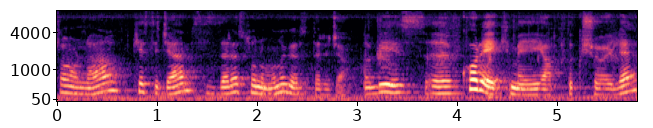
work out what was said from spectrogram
Sonra keseceğim. Sizlere sunumunu göstereceğim. Biz e, Kore ekmeği yaptık şöyle.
